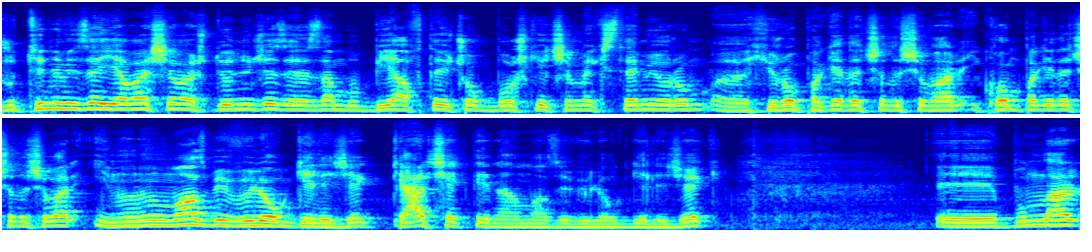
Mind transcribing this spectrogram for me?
rutinimize yavaş yavaş döneceğiz. En azından bu bir haftayı çok boş geçirmek istemiyorum. E, Hero paket açılışı var, ikon paket açılışı var. İnanılmaz bir vlog gelecek. Gerçekten inanılmaz bir vlog gelecek. E, bunlar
